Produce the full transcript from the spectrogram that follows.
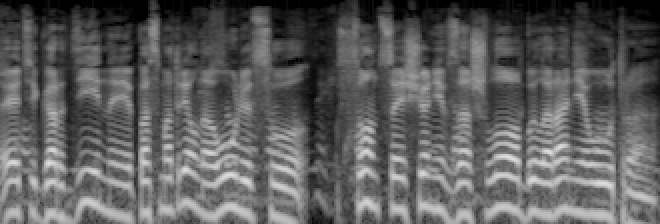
эти гардины, посмотрел на улицу. Солнце еще не взошло, было раннее утро.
